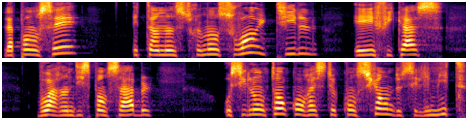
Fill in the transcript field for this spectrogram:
la pensée est un instrument souvent utile et efficace, voire indispensable, aussi longtemps qu'on reste conscient de ses limites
